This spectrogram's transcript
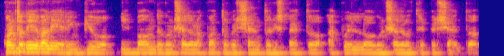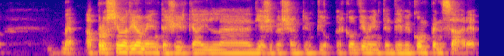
Quanto deve valere in più il bond con cedola al 4% rispetto a quello con cedola al 3%? Beh, approssimativamente circa il 10% in più, perché ovviamente deve compensare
